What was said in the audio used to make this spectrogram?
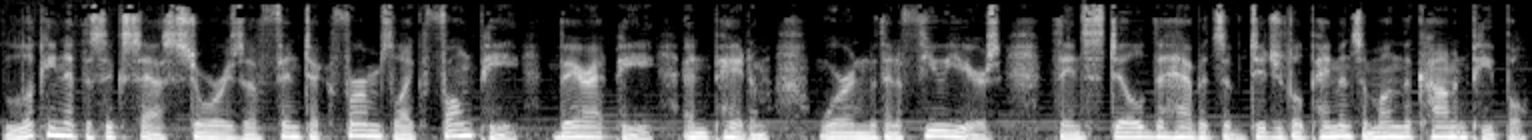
Looking at the success stories of fintech firms like PhonePe, BharatPe, and Paytm, wherein within a few years they instilled the habits of digital payments among the common people,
